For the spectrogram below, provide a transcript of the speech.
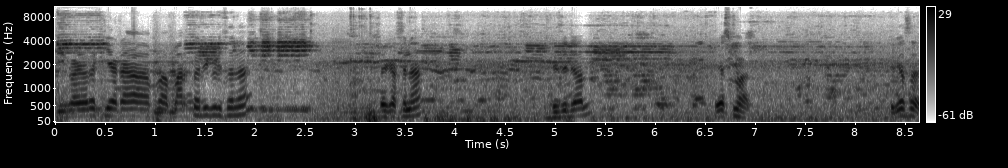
কি কয় ওরা কি একটা পার্ক তৈরি করেছে না? ঠিক আছে না ডিজিটাল ঠিক আছে?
